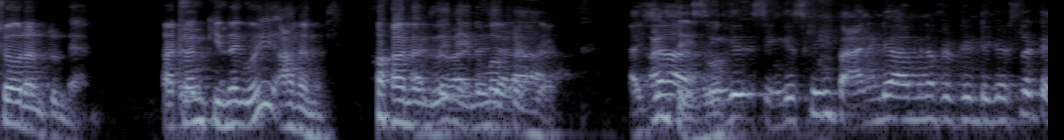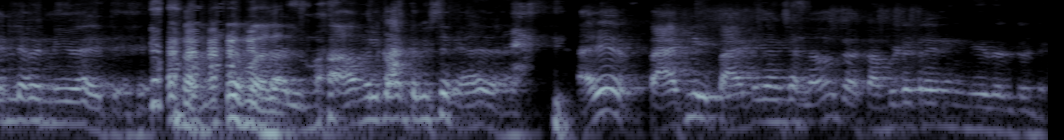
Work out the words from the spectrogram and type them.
షూర్ అంటుండే. అట్లా కిందకి పోయి ఆనంద్. ఆనంద్ నేను. సింగిల్స్ కింగ్ పాన్ ఇండియా అమ్మిన ఫిఫ్టీన్ టికెట్స్లో టెన్ లెవెన్ నీవే అయితే. మామూలు కాంట్రిబ్యూషన్ అదే ప్యాట్నీ ప్యాట్నీ జంక్షన్లో కంప్యూటర్ ట్రైనింగ్ మీద ఉంటుండే.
